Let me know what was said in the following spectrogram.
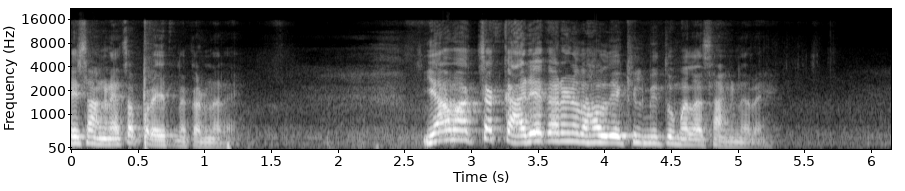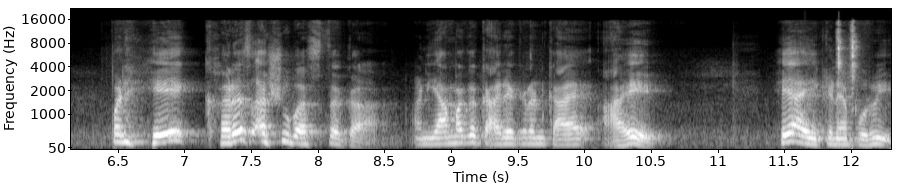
हे सांगण्याचा प्रयत्न करणार आहे. यामागचा कार्यकारण भाव देखील मी तुम्हाला सांगणार आहे. पण हे खरंच अशुभ असतं का? आणि यामागं कार्यकारण काय आहे हे ऐकण्यापूर्वी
